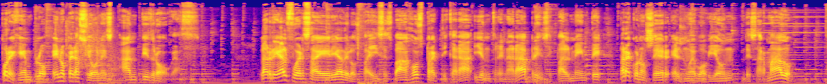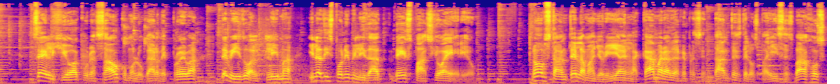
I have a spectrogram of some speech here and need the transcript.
por ejemplo, en operaciones antidrogas. La Real Fuerza Aérea de los Países Bajos practicará y entrenará principalmente para conocer el nuevo avión desarmado. Se eligió a Curazao como lugar de prueba debido al clima y la disponibilidad de espacio aéreo. No obstante, la mayoría en la Cámara de Representantes de los Países Bajos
